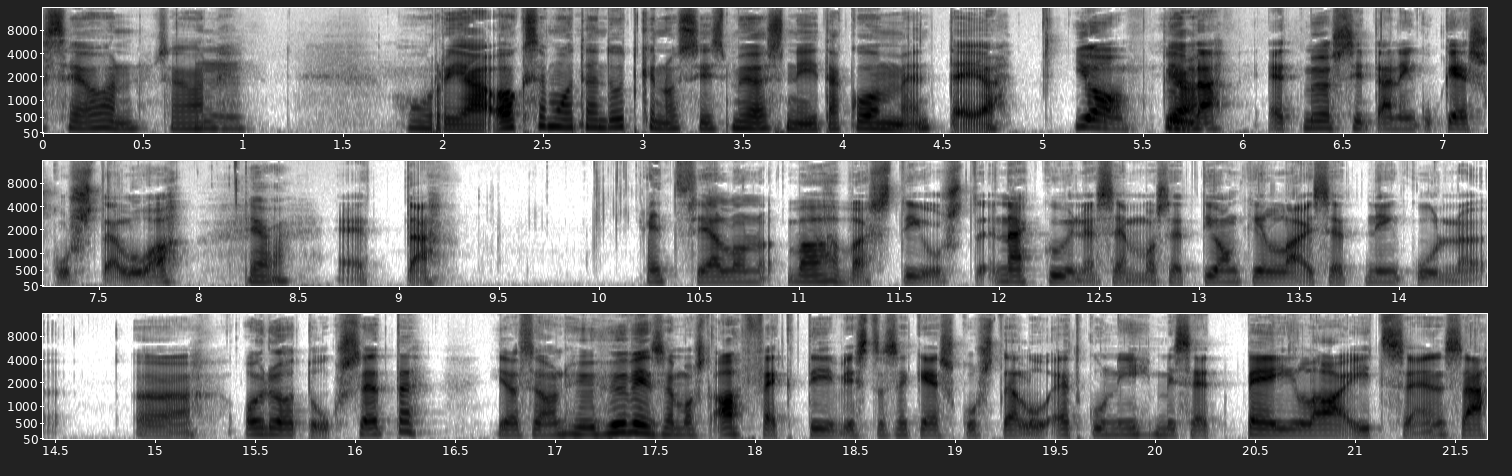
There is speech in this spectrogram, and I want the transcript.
se on, se on Mm. hurjaa. Onko muuten tutkinut siis myös niitä kommentteja? Joo, kyllä. Että myös sitä niin kuin keskustelua, Joo. että, että siellä on vahvasti just näkyy ne semmoiset jonkinlaiset niin kuin, ö, odotukset, ja se on hy- hyvin semmoista affektiivista se keskustelu, että kun ihmiset peilaa itseensä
